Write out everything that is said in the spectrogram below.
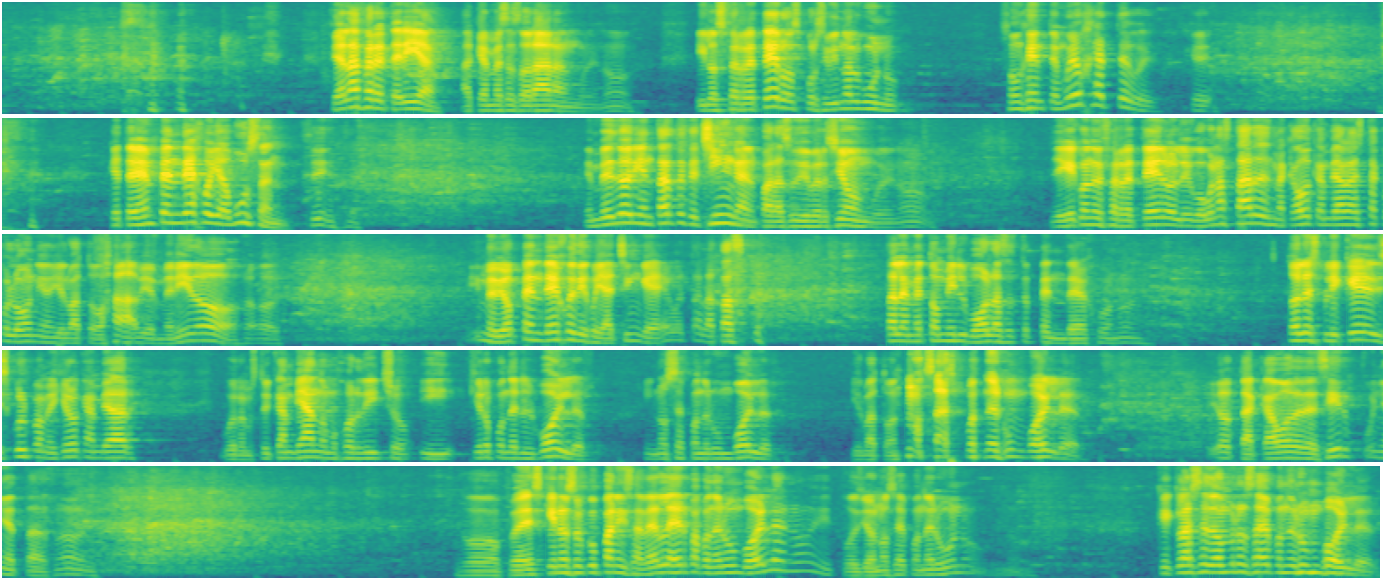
Fui a la ferretería a que me asesoraran, güey, ¿no? Y los ferreteros, por si vino alguno, son gente muy ojete, güey. Que, que, te ven pendejo y abusan, ¿sí? En vez de orientarte, te chingan para su diversión, güey, ¿no? Llegué con el ferretero, le digo, buenas tardes, me acabo de cambiar a esta colonia. Y el vato, ah, bienvenido. Y me vio pendejo y dijo, ya chingué, güey, la atasco. Hasta le meto mil bolas a este pendejo, ¿no? Entonces le expliqué, discúlpame, quiero cambiar bueno, me estoy cambiando, mejor dicho, y quiero poner el boiler, y no sé poner un boiler. Y el batón, no sabes poner un boiler. Yo te acabo de decir, puñetas, ¿no? Digo, pues es que no se ocupa ni saber leer para poner un boiler, ¿no? Y pues yo no sé poner uno. ¿no? ¿Qué clase de hombre no sabe poner un boiler?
